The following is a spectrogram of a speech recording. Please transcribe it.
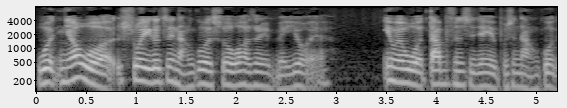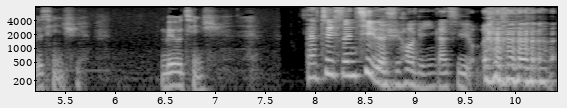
我你要我说一个最难过的时候，我好像也没有哎，因为我大部分时间也不是难过的情绪，没有情绪。但最生气的时候，你应该是有的。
